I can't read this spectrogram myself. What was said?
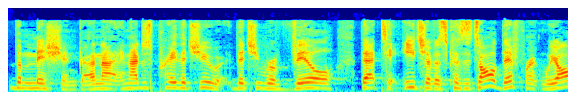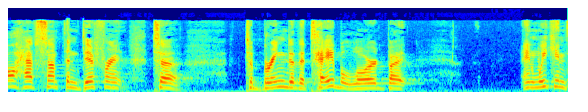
the mission, God, and I, and I just pray that you, that you reveal that to each of us because it's all different. We all have something different to, to bring to the table, Lord, but, and we can,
